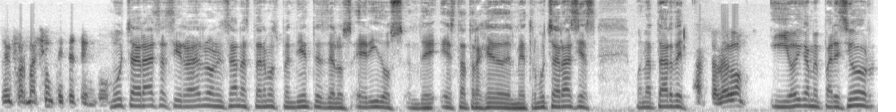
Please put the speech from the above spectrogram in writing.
la información que te tengo. Muchas gracias, Israel Lorenzana. Estaremos pendientes de los heridos de esta tragedia del metro. Muchas gracias. Buena tarde. Hasta luego. Y oiga, me pareció,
